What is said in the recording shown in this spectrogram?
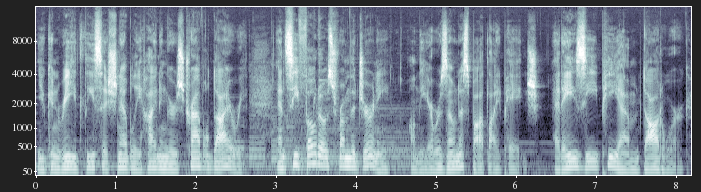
You can read Lisa Schnebly Heidinger's travel diary and see photos from the journey on the Arizona Spotlight page at azpm.org.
